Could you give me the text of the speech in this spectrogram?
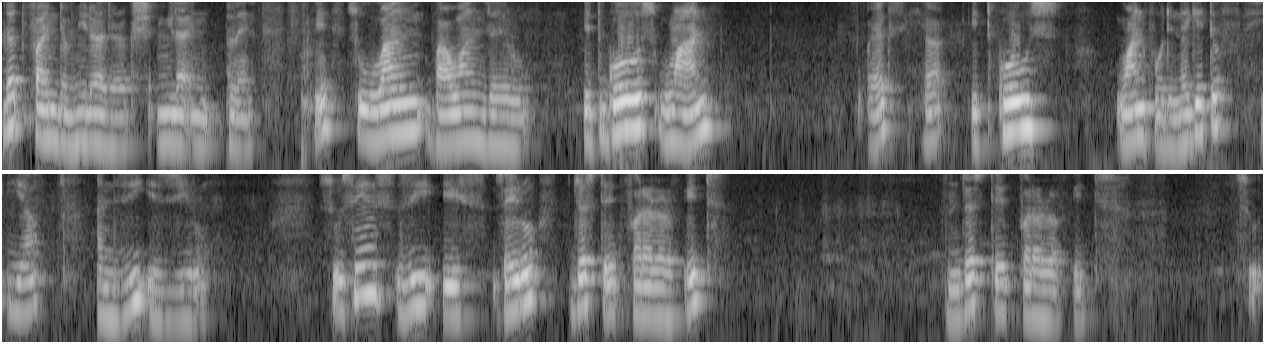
let's find the Miller direction Miller in plane. Okay? So one by one zero. It goes one x here it goes one for the negative here and z is zero. So since z is zero just take parallel of it. And just take parallel of it. So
